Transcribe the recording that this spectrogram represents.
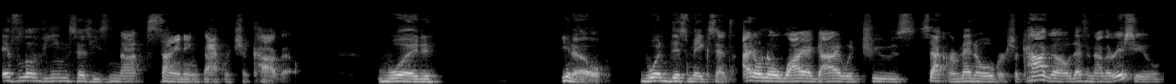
if LaVine says he's not signing back with Chicago, would you know, would this make sense? I don't know why a guy would choose Sacramento over Chicago. That's another issue,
